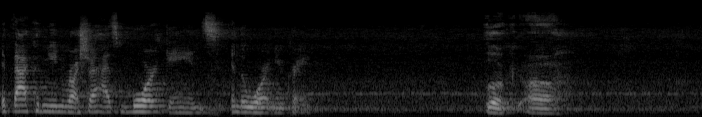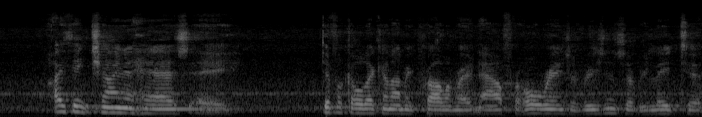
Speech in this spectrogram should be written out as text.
if that could mean Russia has more gains in the war in Ukraine? Look, uh, I think China has a difficult economic problem right now for a whole range of reasons that relate to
